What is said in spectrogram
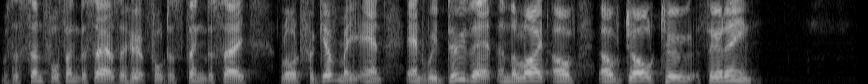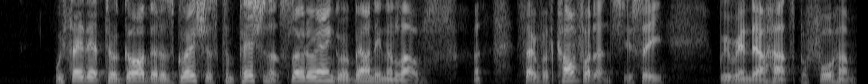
was a sinful thing to say. It was a hurtful thing to say. Lord, forgive me. And and we do that in the light of, of Joel 2:13. We say that to a God that is gracious, compassionate, slow to anger, abounding in love. so with confidence, you see, we rend our hearts before him.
